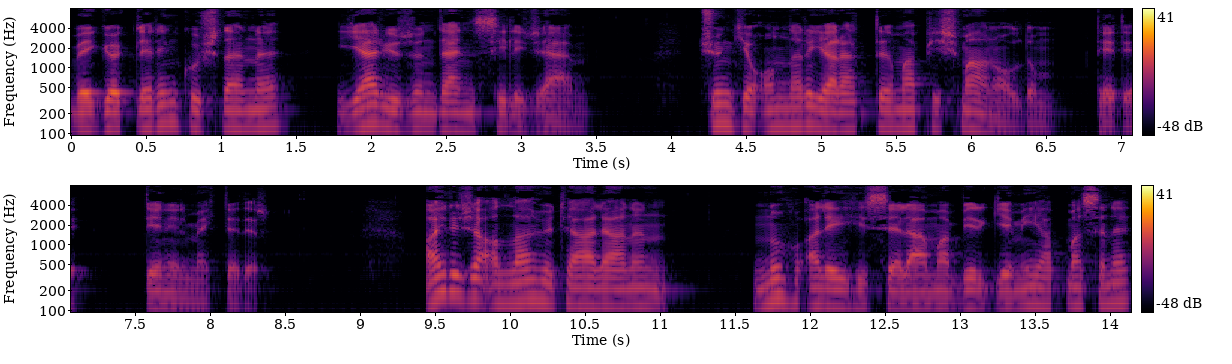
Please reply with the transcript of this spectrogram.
ve göklerin kuşlarını yeryüzünden sileceğim. Çünkü onları yarattığıma pişman oldum dedi denilmektedir. Ayrıca Allahü Teala'nın Nuh aleyhisselama bir gemi yapmasını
